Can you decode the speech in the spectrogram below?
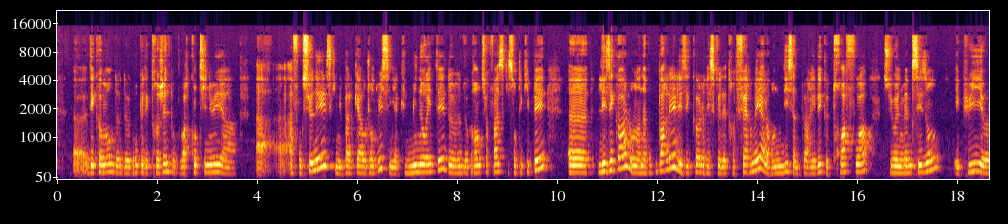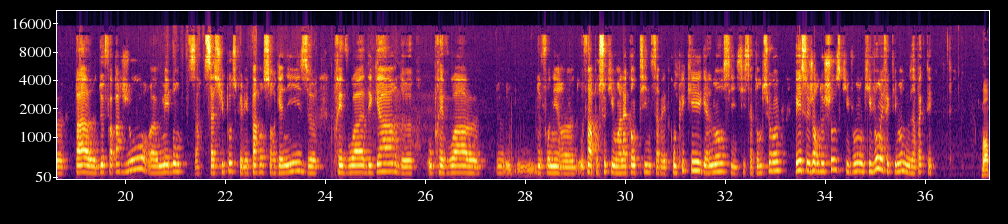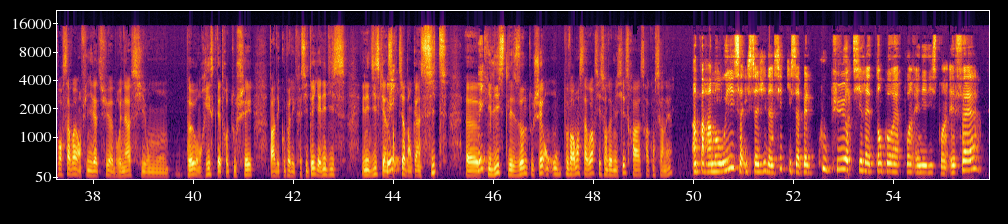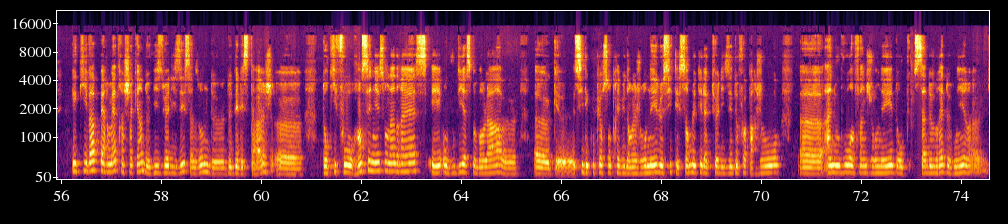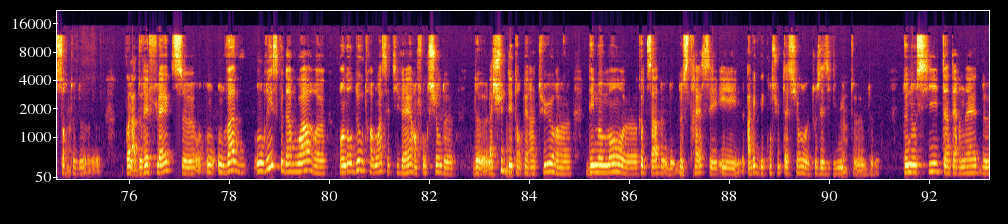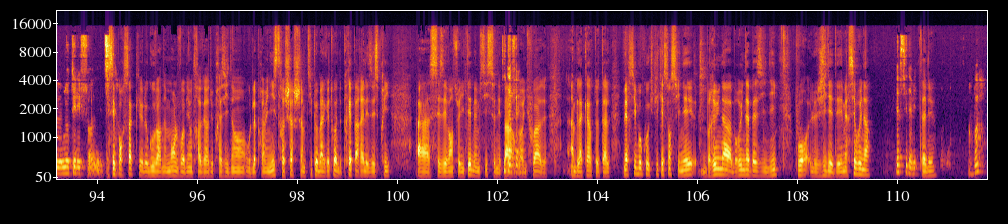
des commandes de, de groupes électrogènes pour pouvoir continuer à, à, à, fonctionner, ce qui n'est pas le cas aujourd'hui. Il n'y a qu'une minorité de, de, grandes surfaces qui sont équipées. Euh, les écoles, on en a beaucoup parlé, les écoles risquent d'être fermées. Alors on nous dit ça ne peut arriver que trois fois sur une même saison, et puis euh, pas euh, deux fois par jour. Euh, mais bon, ça, suppose que les parents s'organisent, prévoient des gardes ou prévoient de, de, fournir. enfin, pour ceux qui vont à la cantine, ça va être compliqué également si, si ça tombe sur eux. Vous voyez ce genre de choses qui vont qui vont effectivement nous impacter. Bon, pour savoir, on finit là-dessus, Bruna, si on peut, on risque d'être touché par des coupures d'électricité. Il y a Enedis, Enedis qui vient de sortir donc un site euh, qui liste les zones touchées. On, peut vraiment savoir si son domicile sera, sera concerné? Apparemment oui, ça, il s'agit d'un site qui s'appelle coupure-temporaire.enedis.fr et qui va permettre à chacun de visualiser sa zone de, délestage. Euh, donc il faut renseigner son adresse et on vous dit à ce moment-là euh, euh, que, si des coupures sont prévues dans la journée. Le site est semble-t-il actualisé deux fois par jour, à nouveau en fin de journée. Donc ça devrait devenir une sorte de voilà, de réflexe. On, va, on risque d'avoir pendant deux ou trois mois cet hiver, en fonction de, de la chute des températures, des moments comme ça de, de, de stress et, et, avec des consultations tous azimuts mm. de, de nos sites internet, de nos téléphones, etc. C'est pour ça que le gouvernement, on le voit bien au travers du président ou de la première ministre, cherche un petit peu malgré tout à préparer les esprits à ces éventualités, même si ce n'est pas, encore une fois, un blackout total. Merci beaucoup. Explication signée Bruna, Bruna Basini pour le JDD. Merci Bruna. Merci David. Salut. Au revoir.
